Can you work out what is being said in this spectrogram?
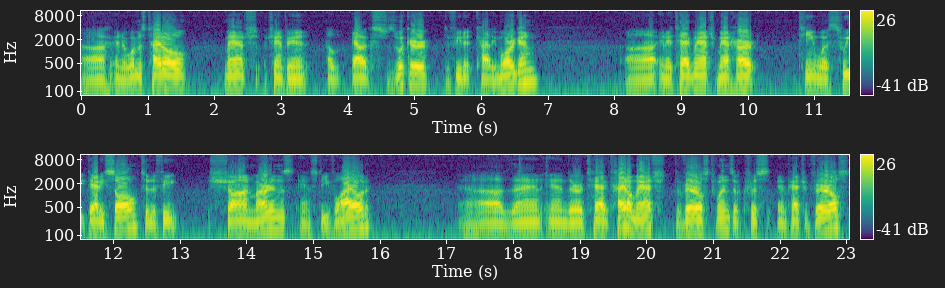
Uh, in the women's title match, champion Alex Zwicker defeated Kylie Morgan. Uh, in a tag match, Matt Hart teamed with Sweet Daddy Soul to defeat Sean Martins and Steve Wild. Uh, then in their tag title match, the Veros twins of Chris and Patrick Veros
